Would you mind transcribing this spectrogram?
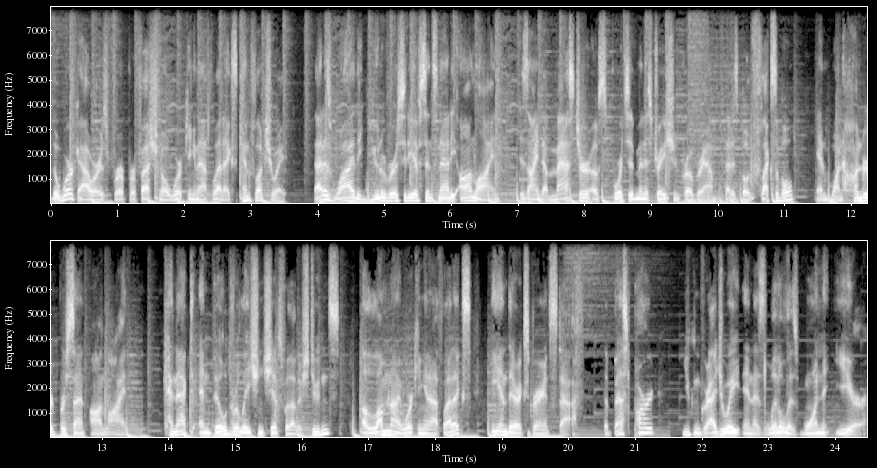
the work hours for a professional working in athletics can fluctuate. That is why the University of Cincinnati Online designed a Master of Sports Administration program that is both flexible and 100% online. Connect and build relationships with other students, alumni working in athletics, and their experienced staff. The best part? You can graduate in as little as one year.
